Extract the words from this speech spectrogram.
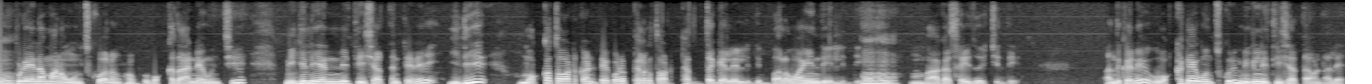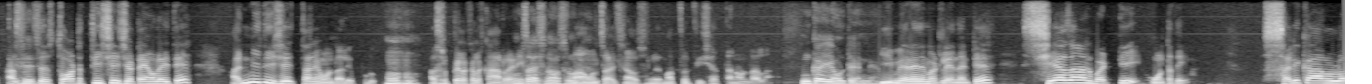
ఎప్పుడైనా మనం ఉంచుకోవాలనుకున్నప్పుడు ఒక్కదాన్నే ఉంచి మిగిలినవన్నీ తీసేస్తుంటేనే ఇది మొక్క తోట కంటే కూడా పిలక తోట పెద్దగా వెళ్ళిద్ది బలమైంది వెళ్ళిద్ది. బాగా సైజు వచ్చింది అందుకని ఒక్కటే ఉంచుకుని మిగిలిన తీసేస్తా ఉండాలి. అసలు తోట తీసేసే టైంలో అయితే అన్ని తీసేస్తానే ఉండాలి ఎప్పుడు. మ్మ్. అసలు పిలకలు కానరాని ఉంచాల్సిన అవసరం ఆ, ఉంచాల్సిన అవసరం లేదు. మొత్తం తీసేస్తానే ఉండాలి. ఇంకా ఏముంటాయండి? ఈ మేనేజ్మెంట్లో ఏంటంటే సీజన్ బట్టి ఉంటుంది. చలికాలంలో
